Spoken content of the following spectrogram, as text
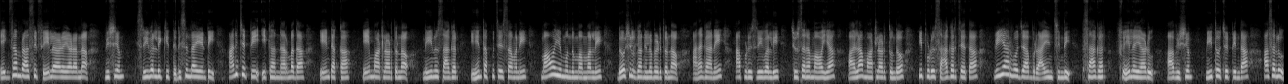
ఎగ్జామ్ రాసి ఫెయిల్ అయ్యాడన్న విషయం శ్రీవల్లికి తెలిసిందా ఏంటి? అని చెప్పి ఇక నర్మద ఏంటక్క? ఏం మాట్లాడుతున్నావు? నేను సాగర్ ఏం తప్పు చేశామని? మావయ్య ముందు మమ్మల్ని దోషులుగా నిలబెడుతున్నావు. అనగానే అప్పుడు శ్రీవల్లి చూసారా మావయ్య ఎలా మాట్లాడుతుందో? ఇప్పుడు సాగర్ చేత విఆర్ఓ జాబ్ రాయించింది. సాగర్ ఫెయిల్ అయ్యాడు. ఆ విషయం మీతో చెప్పిందా? అసలు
